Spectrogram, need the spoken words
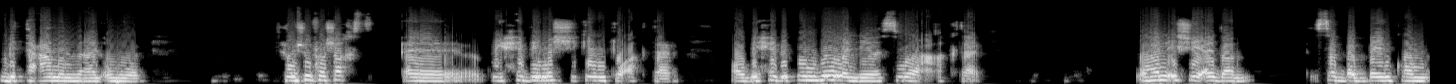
بالتعامل مع الأمور. عم شوفه شخص بيحب يمشي كلمته أكتر أو بيحب يكون هو اللي مسموع أكتر. وهالإشي أيضا سبب بينكم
